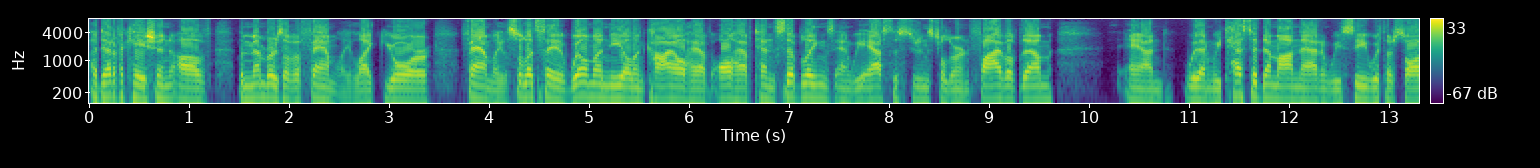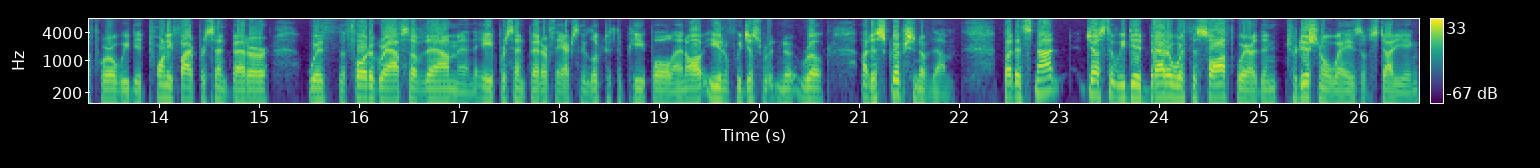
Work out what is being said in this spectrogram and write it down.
identification of the members of a family, like your family. So let's say Wilma, Neil, and Kyle have all have 10 siblings, and we ask the students to learn five of them. And we, then we tested them on that, and we see with our software we did 25% better with the photographs of them, and 8% better if they actually looked at the people, and all, even if we just written, wrote a description of them. But it's not just that we did better with the software than traditional ways of studying.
